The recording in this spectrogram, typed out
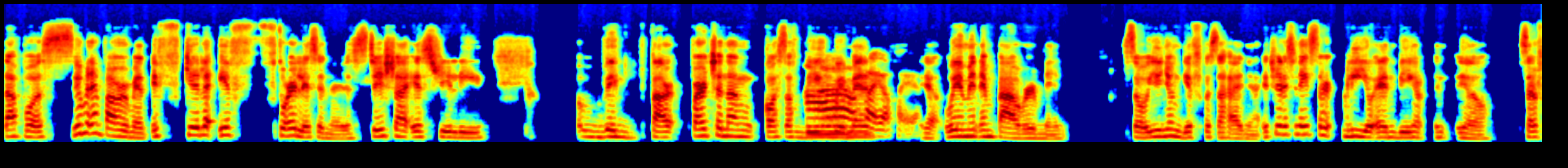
Tapos, women empowerment, if kila, if to our listeners, Trisha is really big part, part siya ng cause of being ah, women okay, okay. yeah, women empowerment. So, yun yung gift ko sa kanya. It resonates to Leo and being, you know, self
